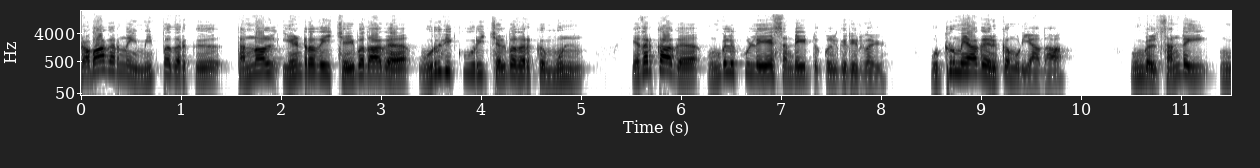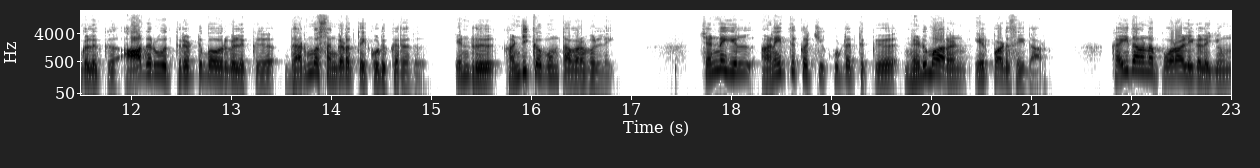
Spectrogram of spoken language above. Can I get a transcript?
பிரபாகரனை மீட்பதற்கு தன்னால் இயன்றதை செய்வதாக உறுதி கூறி செல்வதற்கு முன் எதற்காக உங்களுக்குள்ளேயே சண்டையிட்டுக் கொள்கிறீர்கள்? ஒற்றுமையாக இருக்க முடியாதா? உங்கள் சண்டை உங்களுக்கு ஆதரவு திரட்டுபவர்களுக்கு தர்ம சங்கடத்தை கொடுக்கிறது என்று கண்டிக்கவும் தவறவில்லை. சென்னையில் அனைத்து கட்சி கூட்டத்துக்கு நெடுமாறன் ஏற்பாடு செய்தார். கைதான போராளிகளையும்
